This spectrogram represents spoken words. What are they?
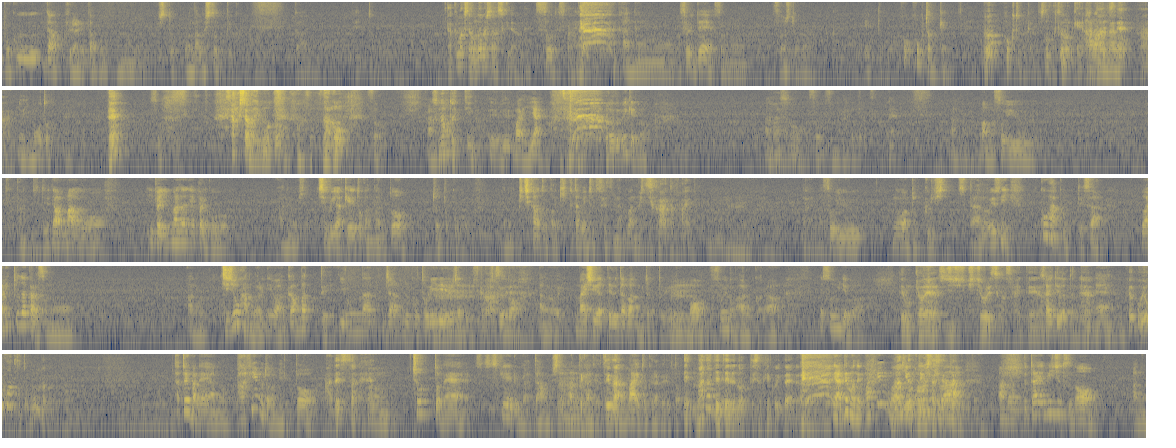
僕が振られた女の人女の人っていうかがえっと熊木さん女の人が好きだよね。そうですね。あのそれでそのその人がえっとほ北斗の拳うん？北斗の拳北斗の拳。あ原哲ね、はの妹だね。い、え？そう。ですよ作者の妹？なの？そう。そんなこと言っていいの？えまあいいや。どうでもいいけど。あのあそう。そうそんな感じだったんですけどね。あのまあまあそういう感じで。だからまああのやっぱりいまだにやっぱりこうあのひ渋谷系とかになるとちょっとこうピチカートとか聞くためにちょっと切なくはない。ピチカート5うん。まあそういうのはびっくりしたあの要するに「紅白」ってさ割とだからそのあの地上波の割には頑張っていろんなジャンルこう取り入れるじゃないですか、うん。普通のあの毎週やってる歌番組とかというよりも、そういうのがあるからそういう意味ではでも去年うん。視視聴率が最低だった最低だったんだよね。結構良かったと思うんだけ例えばねあの Perfume とか見ると、あ出てたね、うん、ちょっとねスケールがダウンしたなって感じがする、うん。っていうか前と比べると。えまだ出てるのって人結構いたよね。いやでもね Perfume なんでは基本的にはみあの舞台美術のあの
